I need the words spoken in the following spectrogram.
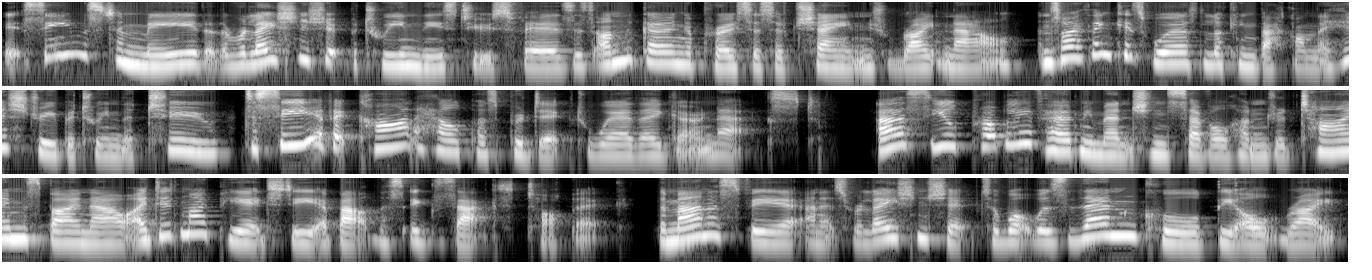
It seems to me that the relationship between these two spheres is undergoing a process of change right now, and so I think it's worth looking back on the history between the two to see if it can't help us predict where they go next. As you'll probably have heard me mention several hundred times by now, I did my PhD about this exact topic the manosphere and its relationship to what was then called the alt right.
